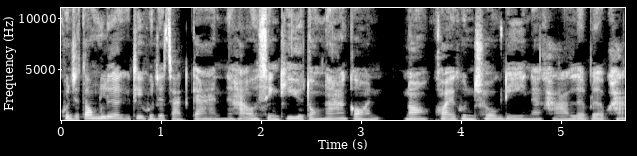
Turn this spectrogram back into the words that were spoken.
คุณจะต้องเลือกที่คุณจะจัดการนะคะเอาสิ่งที่อยู่ตรงหน้าก่อน เนาะขอให้คุณโชคดีนะคะ เลิฟๆค่ะ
